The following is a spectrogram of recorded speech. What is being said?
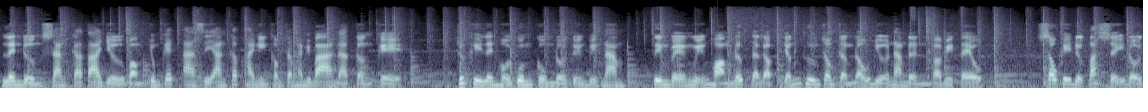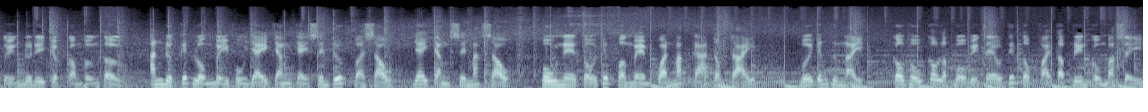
lên đường sang Qatar dự vòng chung kết ASEAN Cup 2023 đã cận kề. Trước khi lên hội quân cùng đội tuyển Việt Nam, tiền vệ Nguyễn Hoàng Đức đã gặp chấn thương trong trận đấu giữa Nam Định và Viettel. Sau khi được bác sĩ đội tuyển đưa đi chụp cộng hưởng từ, anh được kết luận bị phù dây chằng chạy xên trước và sau, dây chằng xên mắt sau, phù nề tổ chức phần mềm quanh mắt cá trong trái. Với chấn thương này, cầu thủ câu lạc bộ Viettel tiếp tục phải tập riêng cùng bác sĩ,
